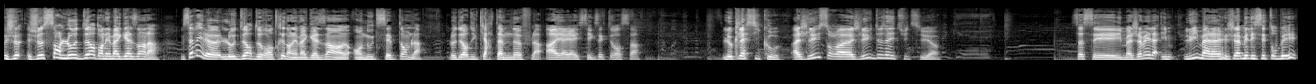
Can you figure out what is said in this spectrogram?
Je, je sens l'odeur dans les magasins là. Vous savez l'odeur de rentrer dans les magasins en, août-septembre là L'odeur du cartame neuf là. Aïe aïe aïe, c'est exactement ça. Le classico. Ah, je l'ai eu sur. Euh, je l'ai eu deux années de dessus. Ça c'est. Il m'a jamais. lui, il m'a jamais laissé tomber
